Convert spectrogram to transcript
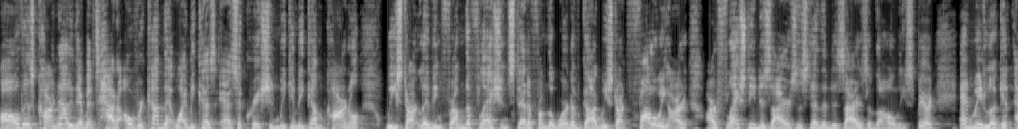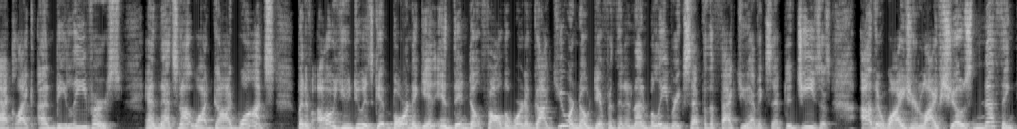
all this carnality there, but it's how to overcome that. Why? Because as a Christian, we can become carnal. We start living from the flesh instead of from the word of God. We start following our, our fleshly desires instead of the desires of the Holy Spirit. And we look and act like unbelievers. And that's not what God wants. But if all you do is get born again and then don't follow the word of God, you are no different than an unbeliever except for the fact you have accepted Jesus. Otherwise, your life shows nothing.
